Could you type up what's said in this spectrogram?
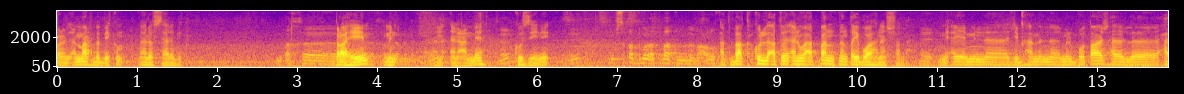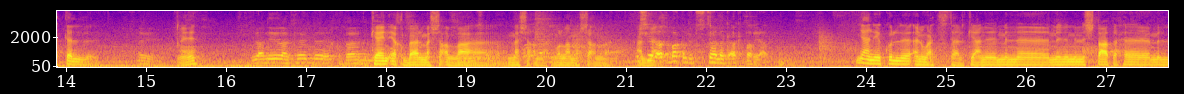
مرحبا بكم أهلا وسهلا بكم. الأخ إبراهيم من أنا عمه كوزيني. واش تقدموا الأطباق المعروفة؟ أطباق كل أنواع الاطباق نطيبوها هنا إن شاء الله. إيه. من أي- من جيبها من من البوطاج حتى ال- إيه. إيه؟ يعني راه كاين إقبال. كاين إقبال ما شاء الله ما شاء الله والله ما شاء الله. وش هي الأطباق اللي تستهلك أكثر يعني؟ يعني كل أنواع تستهلك يعني من من من الشطاطح من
